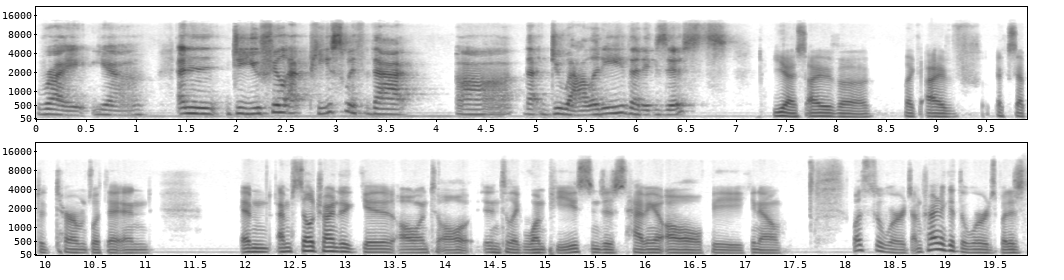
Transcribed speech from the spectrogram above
Right, yeah. And do you feel at peace with that uh that duality that exists? Yes, I've uh like I've accepted terms with it and and I'm still trying to get it all into all into like one piece and just having it all be, you know, what's the words? I'm trying to get the words, but it's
